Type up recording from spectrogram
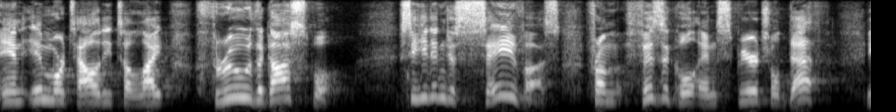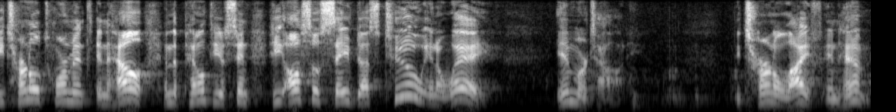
and immortality to light through the gospel. See, he didn't just save us from physical and spiritual death, eternal torment in hell, and the penalty of sin. He also saved us, too, in a way immortality, eternal life in Him.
